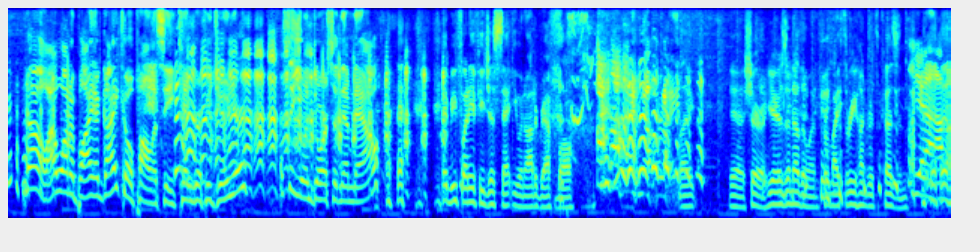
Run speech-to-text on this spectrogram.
board. No, I want to buy a Geico policy, Ken Griffey Jr. I see you endorsing them now. It'd be funny if he just sent you an autograph ball. I know, right? like, yeah, sure. Here's another one for my 300th cousin. Yeah.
